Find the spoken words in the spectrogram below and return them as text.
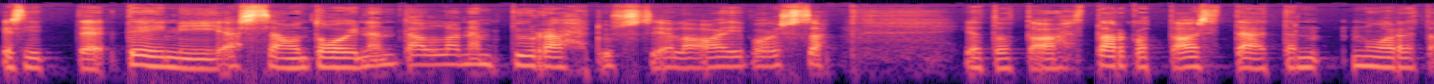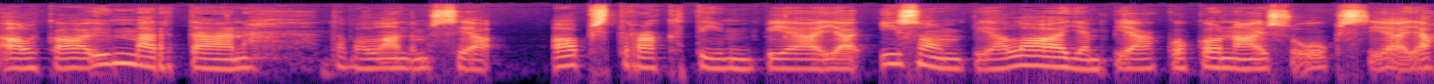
Ja sitten teini on toinen tällainen pyrähdys siellä aivoissa. Ja tota, tarkoittaa sitä, että nuoret alkaa ymmärtää tavallaan tämmöisiä abstraktimpia ja isompia, laajempia kokonaisuuksia ja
